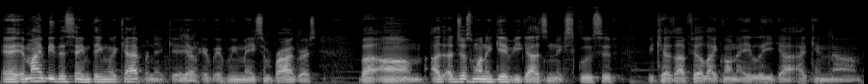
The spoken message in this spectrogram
it, might be the same thing with Kaepernick if, Yeah. if, if we make some progress. But um, I, I just want to give you guys an exclusive because I feel like on A League I, I can um,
